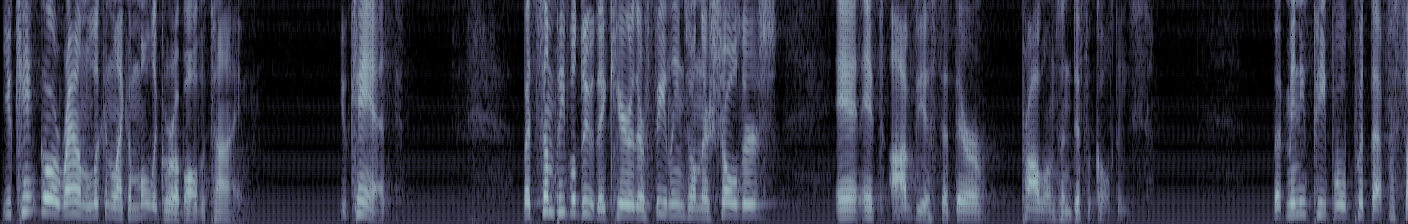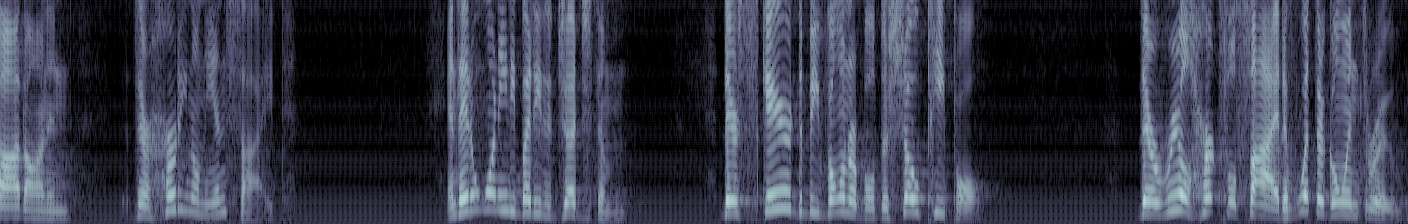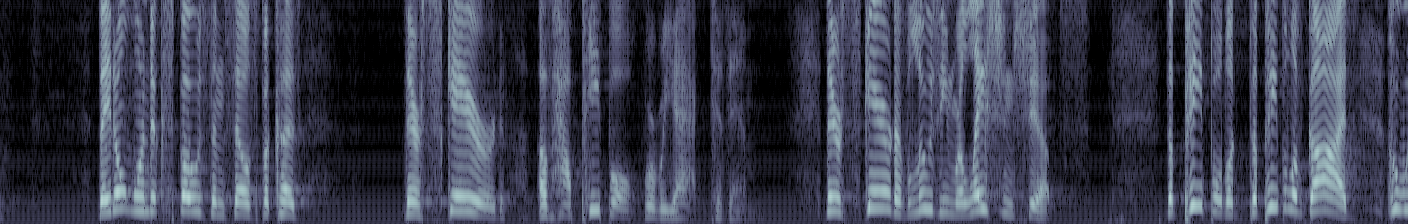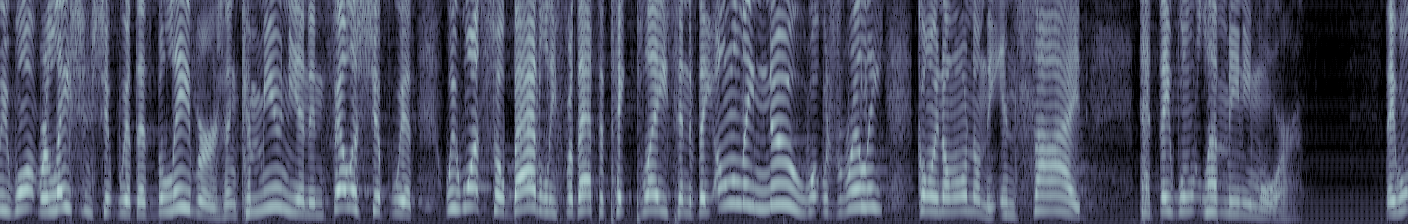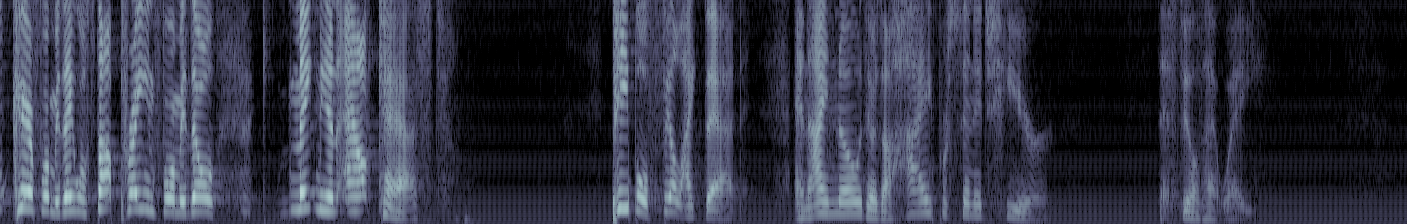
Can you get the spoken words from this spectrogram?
you can't go around looking like a mully grub all the time. You can't. But some people do. They carry their feelings on their shoulders, and it's obvious that there are problems and difficulties. But many people put that facade on and they're hurting on the inside. And they don't want anybody to judge them. They're scared to be vulnerable, to show people their real hurtful side of what they're going through. They don't want to expose themselves because they're scared of how people will react to them. They're scared of losing relationships. The people, the, the people of God who we want relationship with as believers and communion and fellowship with, we want so badly for that to take place. And if they only knew what was really going on on the inside, that they won't love me anymore. They won't care for me. They will stop praying for me. They'll make me an outcast. People feel like that. And I know there's a high percentage here that feel that way.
